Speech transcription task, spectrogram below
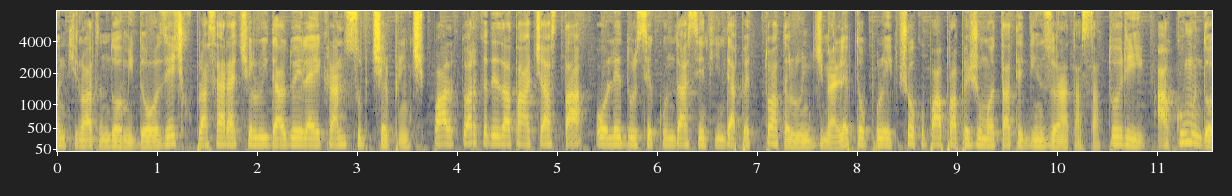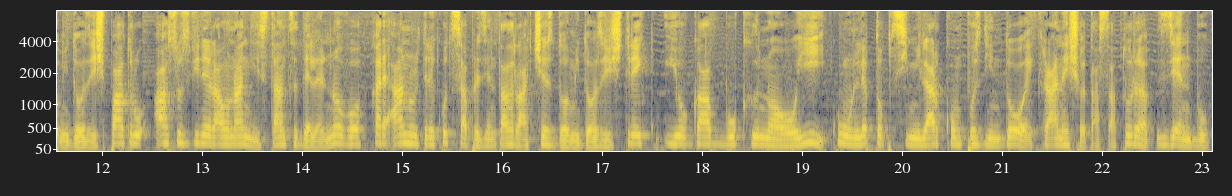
continuat în 2020 cu plasarea celui de-al doilea ecran sub cel principal, doar că de data aceasta OLED-ul secundar se întindea pe toată lungimea laptopului și ocupa aproape jumătate din zona tastaturii. Acum, în 2024, Asus vine la un an distanță de Lenovo, care anul trecut s-a prezentat la CES 2023 cu Yoga Book 9i, cu un laptop similar compus din două ecrane și o tastatură. ZenBook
